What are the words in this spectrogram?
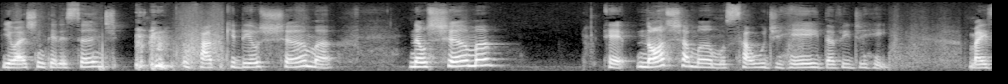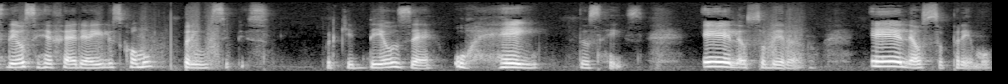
E eu acho interessante o fato que Deus chama, não chama, é, nós chamamos Saúl de rei, Davi de rei, mas Deus se refere a eles como príncipes, porque Deus é o rei dos reis. Ele é o soberano, ele é o supremo,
